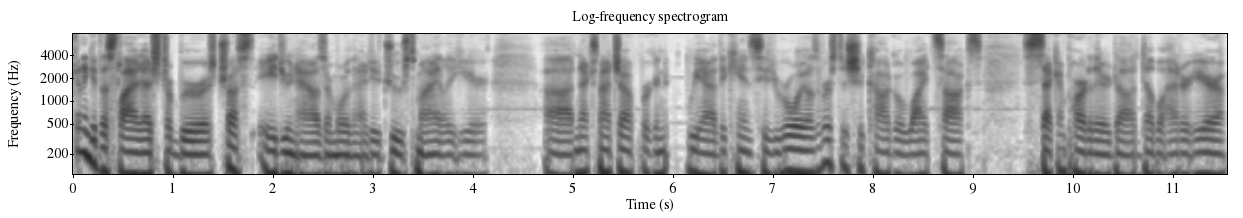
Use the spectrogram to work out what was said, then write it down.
going to give the slide edge to Brewers. Trust Adrian Houser more than I do Drew Smyly here. Uh, next matchup, we're gonna we have the Kansas City Royals versus the Chicago White Sox. Second part of their uh, doubleheader here.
